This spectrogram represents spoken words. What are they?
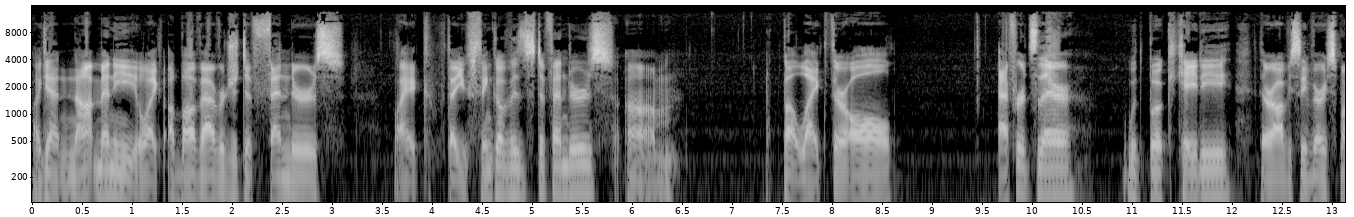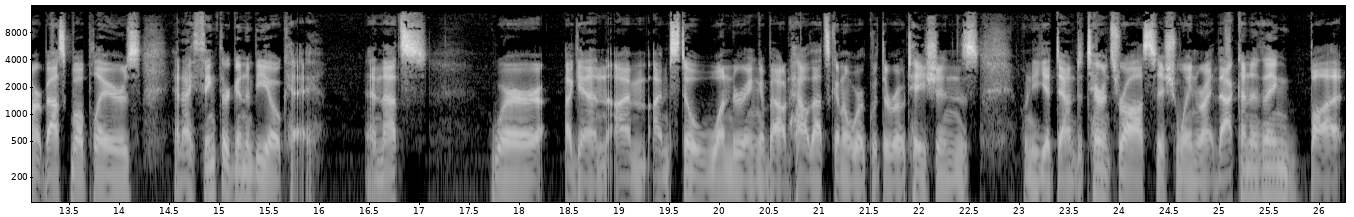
again, not many like above average defenders like that you think of as defenders, um, but like they're all efforts there with Book KD. They're obviously very smart basketball players, and I think they're going to be okay. And that's where again I'm I'm still wondering about how that's going to work with the rotations when you get down to Terrence Ross, Ish Wainwright, that kind of thing. But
